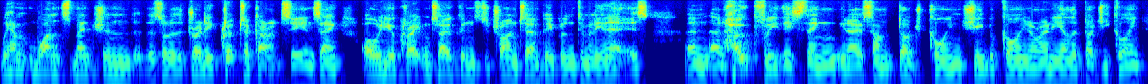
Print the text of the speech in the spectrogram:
we haven't once mentioned the sort of the dreaded cryptocurrency and saying, oh, you're creating tokens to try and turn people into millionaires. And, and hopefully this thing, you know, some Dogecoin, Shiba coin, or any other dodgy coin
